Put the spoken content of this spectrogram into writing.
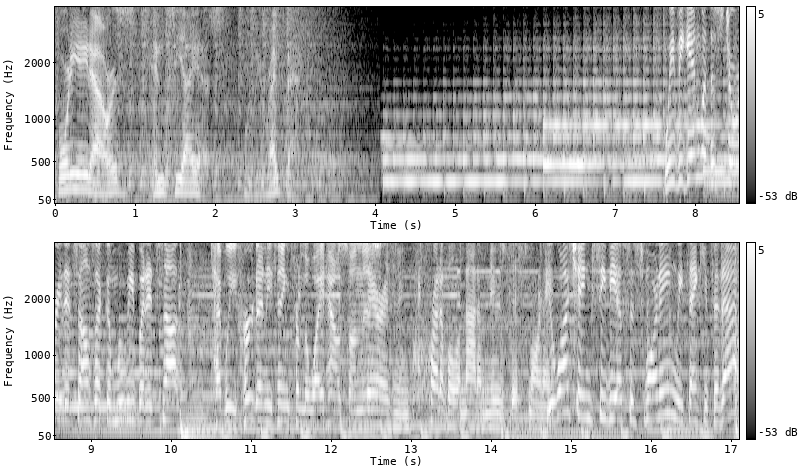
Forty-eight hours, NCIS. We'll be right back. We begin with a story that sounds like a movie, but it's not. Have we heard anything from the White House on this? There is an incredible amount of news this morning. You're watching CBS This Morning. We thank you for that.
